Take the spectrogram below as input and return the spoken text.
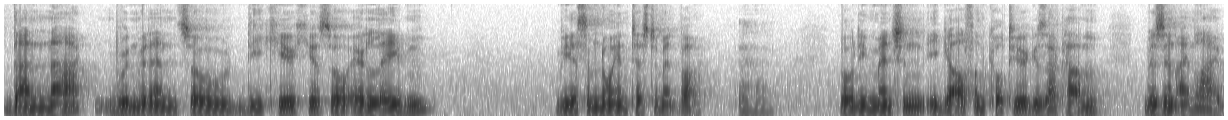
danach würden wir dann so die Kirche so erleben, wie es im Neuen Testament war. Aha wo die Menschen, egal von Kultur, gesagt haben, wir sind ein Leib.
